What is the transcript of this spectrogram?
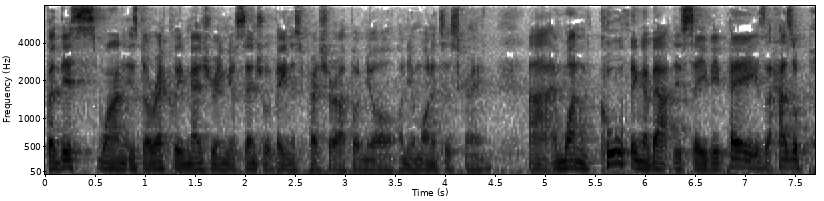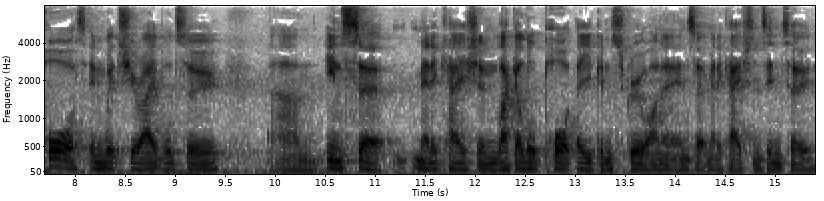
but this one is directly measuring your central venous pressure up on your on your monitor screen. Uh, and one cool thing about this CVP is it has a port in which you're able to um, insert medication, like a little port that you can screw on and insert medications into.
